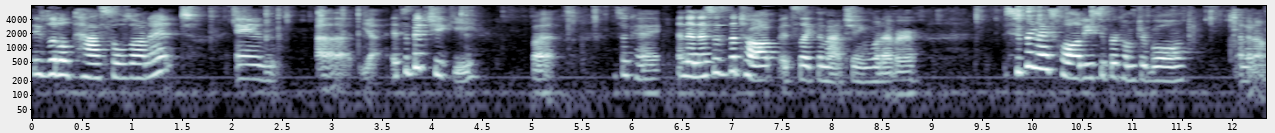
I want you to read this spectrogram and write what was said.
these little tassels on it and uh, yeah, it's a bit cheeky, but it's okay. And then this is the top. It's like the matching, whatever. Super nice quality, super comfortable. I don't know,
